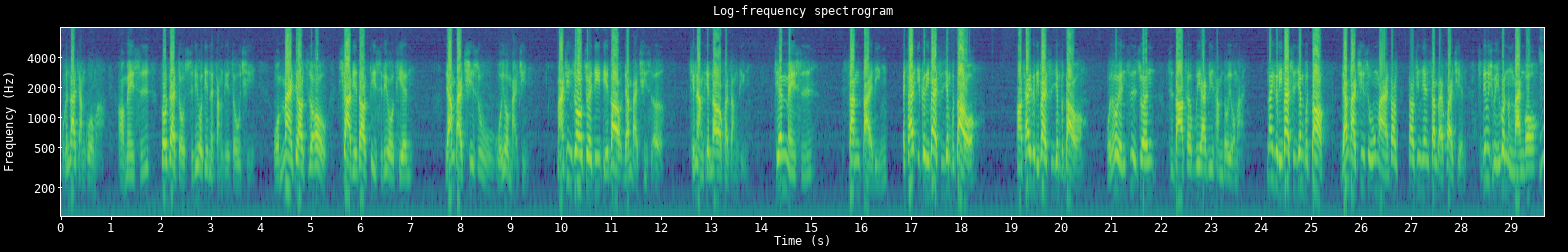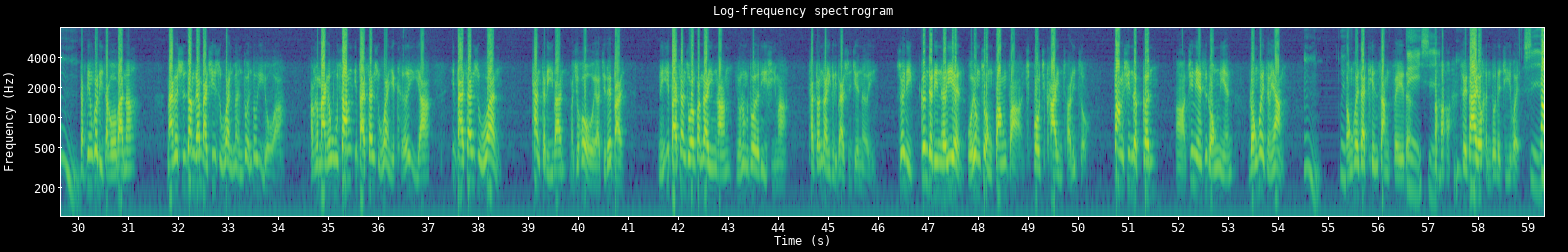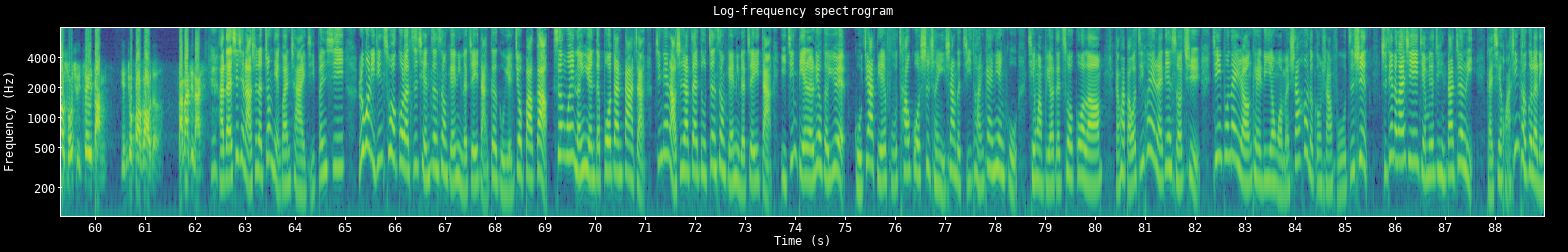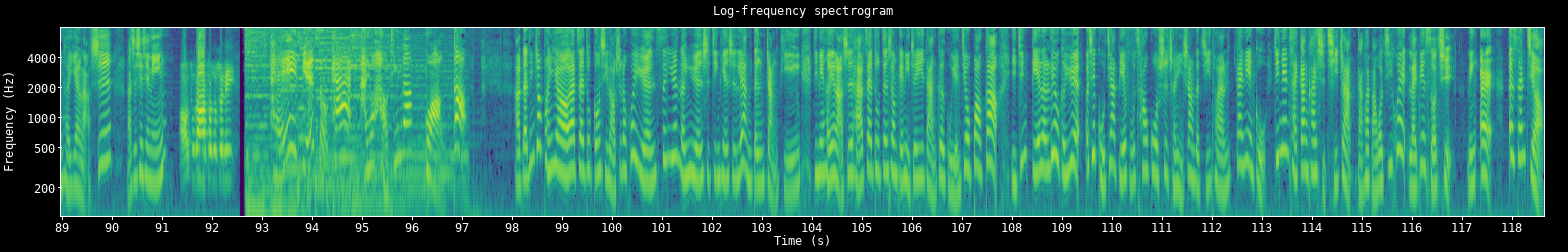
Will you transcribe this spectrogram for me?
我跟大家讲过嘛，啊，美食都在走十六天的涨跌周期。我卖掉之后，下跌到第十六天，两百七十五，我又买进，买进之后最低跌到两百七十二，前两天都要快涨停。今天美食三百零，哎，才一个礼拜时间不到哦，啊，才一个礼拜时间不到哦。我的会员至尊、直达车 VIP 他们都有买，那一个礼拜时间不到，两百七十五买到到今天三百块钱，一定是有个两万哦，嗯，十点过二十五万呢，买个十张两百七十五万，你们很多人都有啊。好，买个五张一百三十五万也可以呀，一百三十五万，探着一班，那就后悔啊，几礼拜，你一百三十万放在银行有那么多的利息吗？才短短一个礼拜时间而已，所以你跟着林和燕，我用这种方法去波去卡引带你走，放心的跟啊，今年是龙年，龙会怎么样？嗯，龙会在天上飞的，对，是，所以大家有很多的机会，是。要索取这一档研究报告的。打打进来。好的，谢谢老师的重点观察以及分析。如果你已经错过了之前赠送给你的这一档个股研究报告，深威能源的波段大涨，今天老师要再度赠送给你的这一档，已经跌了六个月，股价跌幅超过四成以上的集团概念股，千万不要再错过了哦！赶快把握机会来电索取。进一步内容可以利用我们稍后的工商服务资讯。时间的关系，节目就进行到这里。感谢华信投顾的林和燕老师，老师谢谢您。好，祝大家操作顺利。嘿，别走开，还有好听的广告。好的，听众朋友，要再度恭喜老师的会员深渊能源是今天是亮灯涨停。今天何燕老师还要再度赠送给你这一档个股研究报告，已经跌了六个月，而且股价跌幅超过四成以上的集团概念股，今天才刚开始起涨，赶快把握机会来电索取零二二三九。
